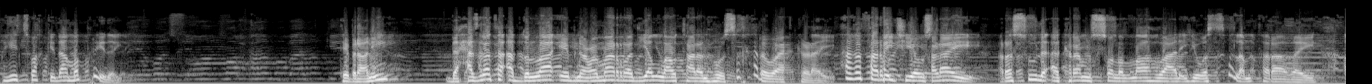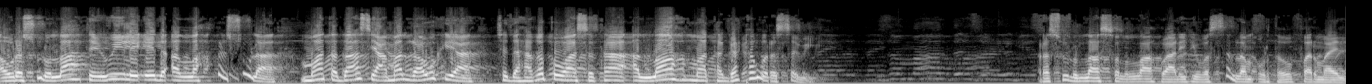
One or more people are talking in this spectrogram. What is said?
په هیڅ وخت کې دا مه پرېږدئ تبرانی د حضرت عبدالله ابن عمر رضی الله تعالی عنه څخه روایت کړی هغه فرمایي چې یو سړی رسول اکرم صلی الله علیه وسلم ته راغی او رسول الله ته یې ویلې ای د الله رسوله ما ته داسې عمل راوښیه چې د هغه په واسطه الله ما ته ګټه ورسوي رسول الله صلی الله علیه وسلم ورته وفرمیل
